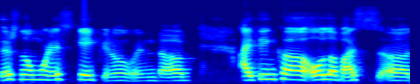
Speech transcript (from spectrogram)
there's no more escape, you know, and. Uh, I think uh, all of us uh,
